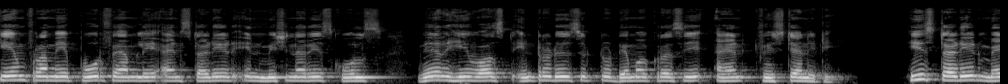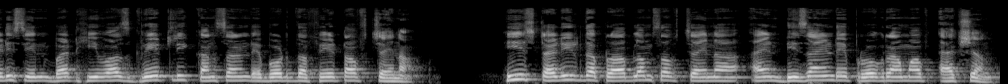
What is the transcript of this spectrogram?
came from a poor family and studied in missionary schools where he was introduced to democracy and Christianity. He studied medicine but he was greatly concerned about the fate of China. He studied the problems of China and designed a program of action.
